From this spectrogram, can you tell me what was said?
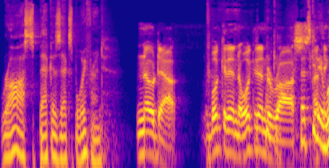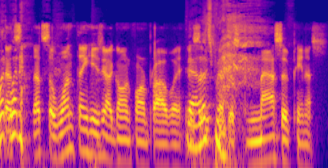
Ross, Becca's ex boyfriend. No doubt. We'll get into we'll get into Ross. let's get I in. think What- that's, what- that's the one thing he's got going for him. Probably. Yeah, that let's put- this massive penis.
